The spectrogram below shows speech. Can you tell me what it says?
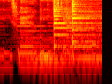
Please End, Please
